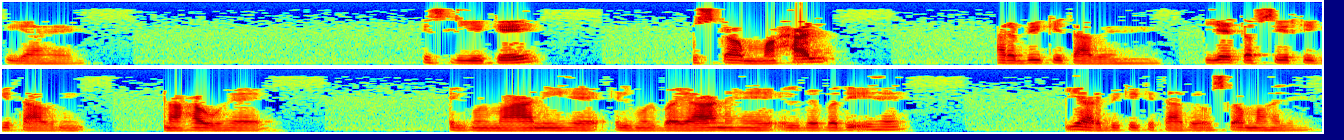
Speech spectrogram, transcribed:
کیا ہے۔ اس لیے کہ اس کا محل عربی کتابیں ہیں۔ یہ تفسیر کی کتاب نہیں۔ نحو ہے، علم المعانی ہے، علم البیان ہے، علم بدی ہے۔ یہ عربی کی کتاب ہے، اس کا محل ہے۔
